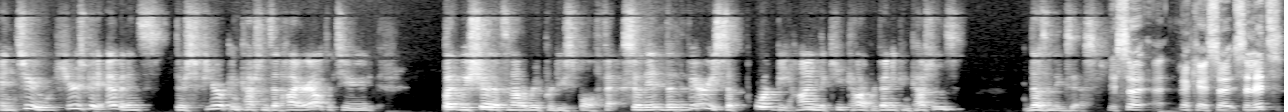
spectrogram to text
And two, here's good evidence there's fewer concussions at higher altitude, but we show that's not a reproducible effect. So the, the very support behind the Q collar preventing concussions doesn't exist. Yeah, so uh, okay, so so let's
